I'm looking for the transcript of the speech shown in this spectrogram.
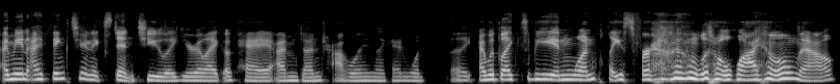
I mean, I think to an extent too, like you're like, okay, I'm done traveling. Like I want like I would like to be in one place for a little while now.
